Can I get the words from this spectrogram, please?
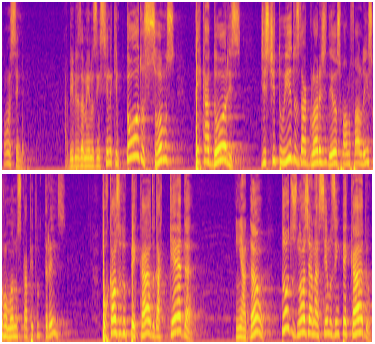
Como assim? A Bíblia também nos ensina que todos somos pecadores, destituídos da glória de Deus. Paulo fala isso em Romanos capítulo 3. Por causa do pecado, da queda em Adão, todos nós já nascemos em pecado,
